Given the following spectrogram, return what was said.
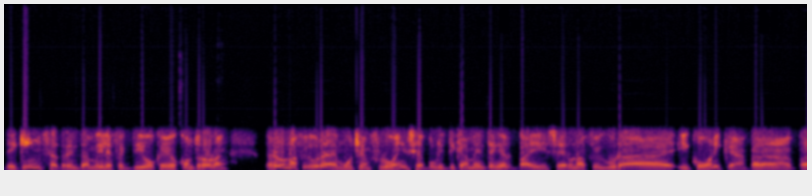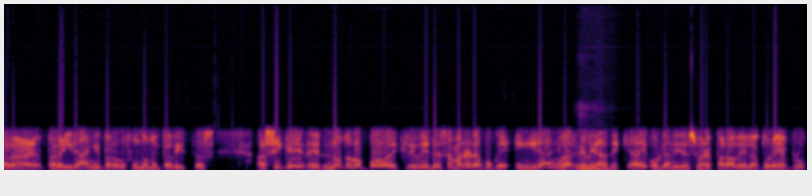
de 15 a 30 mil efectivos que ellos controlan, pero era una figura de mucha influencia políticamente en el país, era una figura icónica para, para, para Irán y para los fundamentalistas. Así que eh, no te lo puedo describir de esa manera porque en Irán la realidad es que hay organizaciones paralelas. Por ejemplo,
